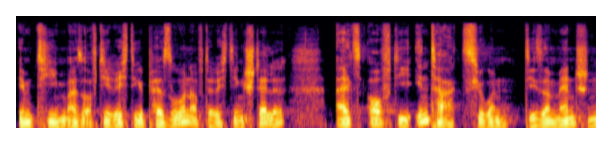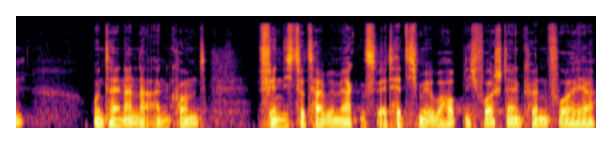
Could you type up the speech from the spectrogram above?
im Team, also auf die richtige Person auf der richtigen Stelle, als auf die Interaktion dieser Menschen untereinander ankommt, finde ich total bemerkenswert. Hätte ich mir überhaupt nicht vorstellen können vorher.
